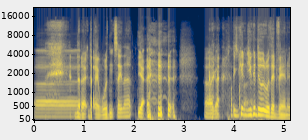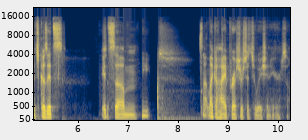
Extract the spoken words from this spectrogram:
Uh, that I that I wouldn't say that. yeah. uh, I got plus you can you can do it with advantage because it's it's um eight. it's not like a high pressure situation here. So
